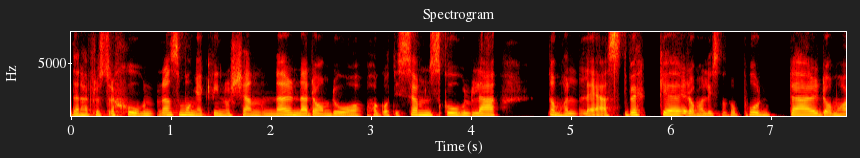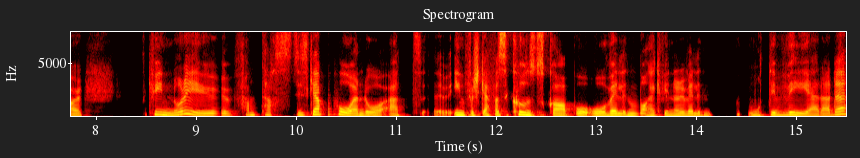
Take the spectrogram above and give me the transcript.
den här frustrationen som många kvinnor känner när de då har gått i sömnskola, de har läst böcker, de har lyssnat på poddar, de har kvinnor är ju fantastiska på ändå att eh, införskaffa sig kunskap och, och väldigt många kvinnor är väldigt motiverade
